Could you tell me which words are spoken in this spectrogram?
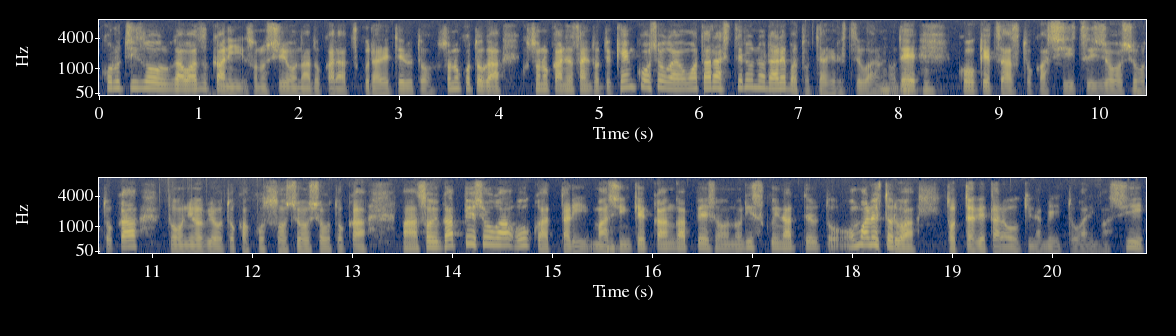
コルチゾールがわずかにその腫瘍などから作られていると、そのことがその患者さんにとって健康障害をもたらしているのであれば、取ってあげる必要があるので、高血圧とか脂質異常症とか、糖尿病とか骨粗しょう症とか、まあ、そういう合併症が多くあったり、まあ、心血管合併症のリスクになっていると思われる人では、取ってあげたら大きなメリットがありますし、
